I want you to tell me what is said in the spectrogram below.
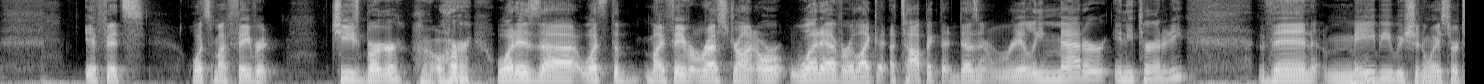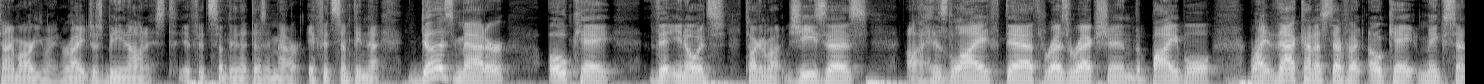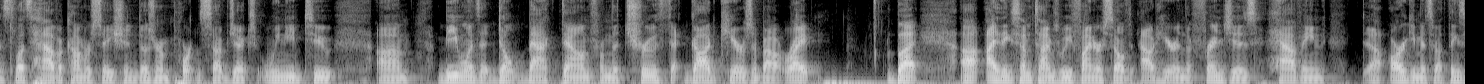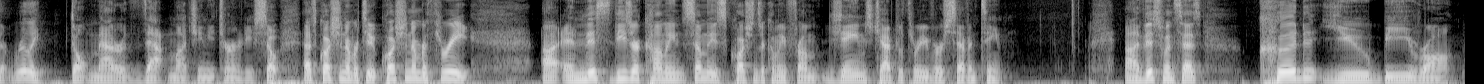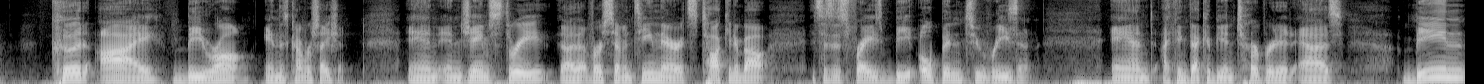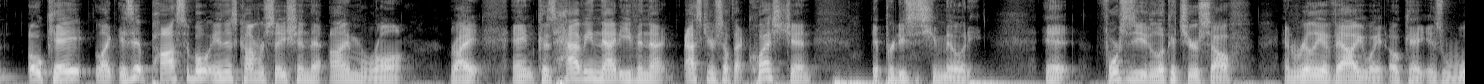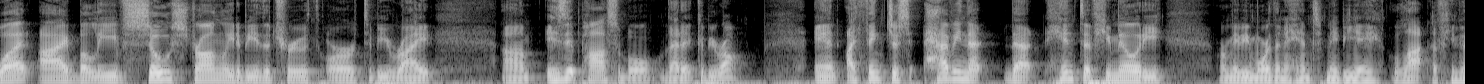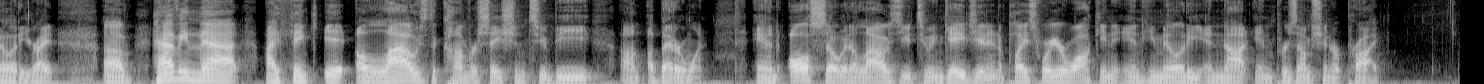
If it's what's my favorite cheeseburger or what is uh what's the my favorite restaurant or whatever like a topic that doesn't really matter in eternity then maybe we shouldn't waste our time arguing right? Just being honest. If it's something that doesn't matter. If it's something that does matter okay that you know it's talking about jesus uh, his life, death, resurrection, the Bible, right? That kind of stuff. Like, okay, makes sense. Let's have a conversation. Those are important subjects. We need to um, be ones that don't back down from the truth that God cares about, right? But uh, I think sometimes we find ourselves out here in the fringes having uh, arguments about things that really don't matter that much in eternity. So that's question number two. Question number three. Uh, and this these are coming, some of these questions are coming from James chapter 3, verse 17. Uh, this one says, Could you be wrong? Could I be wrong in this conversation? And in James 3, uh, that verse 17 there, it's talking about, it says this phrase, be open to reason. And I think that could be interpreted as being okay. Like, is it possible in this conversation that I'm wrong? Right. And because having that, even that, asking yourself that question, it produces humility. It forces you to look at yourself and really evaluate okay, is what I believe so strongly to be the truth or to be right? Um, is it possible that it could be wrong? And I think just having that that hint of humility, or maybe more than a hint, maybe a lot of humility, right? Um, having that, I think it allows the conversation to be um, a better one. And also, it allows you to engage in, in a place where you're walking in humility and not in presumption or pride.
